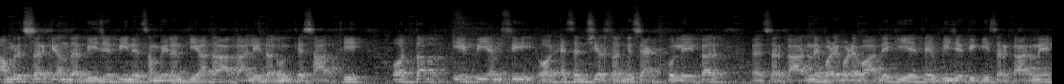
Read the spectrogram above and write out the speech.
अमृतसर के अंदर बीजेपी ने सम्मेलन किया था, अकाली दल उनके साथ थी, और तब एपीएमसी और एसेंशियल सर्विस एक्ट को लेकर सरकार ने बड़े बड़े वादे किए थे। बीजेपी की सरकार ने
